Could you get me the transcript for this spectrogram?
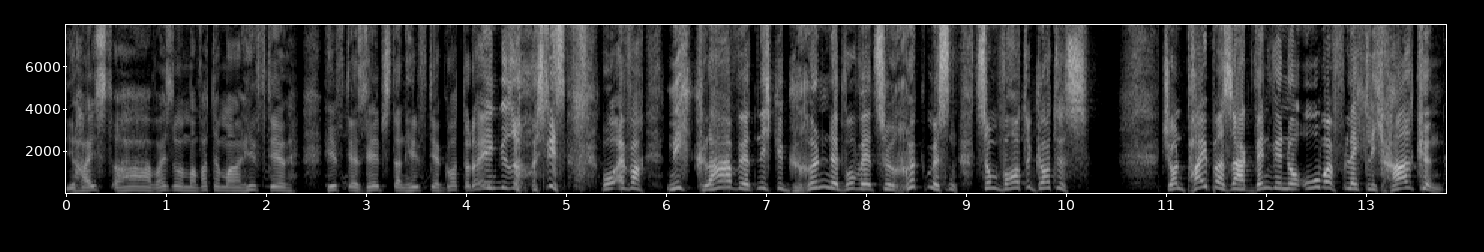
die heißt, ah, weißt du mal, warte mal, hilft der, hilft der selbst, dann hilft der Gott oder irgendwie so, Wo einfach nicht klar wird, nicht gegründet, wo wir zurück müssen zum Worte Gottes. John Piper sagt, wenn wir nur oberflächlich harken,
